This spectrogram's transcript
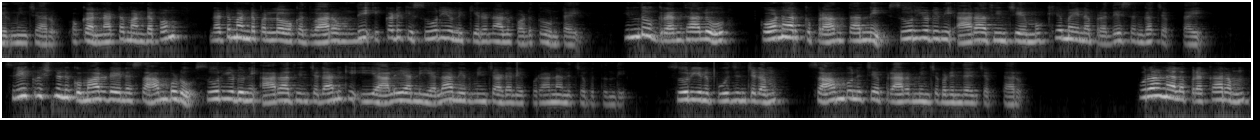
నిర్మించారు. ఒక నట మండపం నట మండపంలో ఒక ద్వారం ఉంది. ఇక్కడికి సూర్యుని కిరణాలు పడుతూ ఉంటాయి. హిందూ గ్రంథాలు కోణార్క్ ప్రాంతాన్ని సూర్యుడిని ఆరాధించే ముఖ్యమైన ప్రదేశంగా చెప్తాయి. శ్రీకృష్ణుని కుమారుడైన సాంబుడు సూర్యుడిని ఆరాధించడానికి ఈ ఆలయాన్ని ఎలా నిర్మించాడనే పురాణాన్ని చెబుతుంది. సూర్యుని పూజించడం సాంబునిచే ప్రారంభించబడిందని చెప్తారు. పురాణాల ప్రకారం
